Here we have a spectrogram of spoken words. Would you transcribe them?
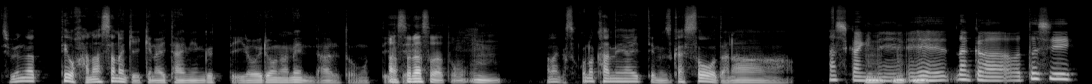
自分が手を離さなきゃいけないタイミングっていろいろな面であると思っていて。あ、それはそうだと思う。うん。なんかそこの兼ね合いって難しそうだな確かにね。うんうんうんえーなんか私、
